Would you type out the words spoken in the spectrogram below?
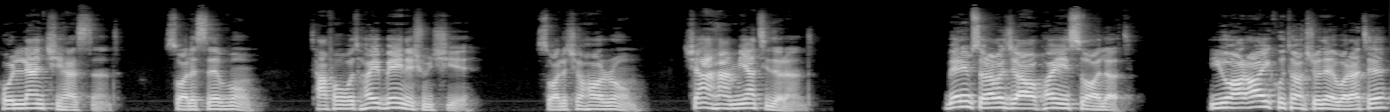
کلا چی هستند؟ سوال سوم تفاوت های بینشون چیه؟ سوال چهارم چه اهمیتی دارند؟ بریم سراغ جواب های این سوالات. URI کوتاه شده عبارت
